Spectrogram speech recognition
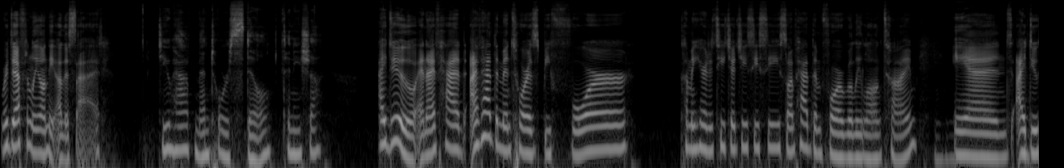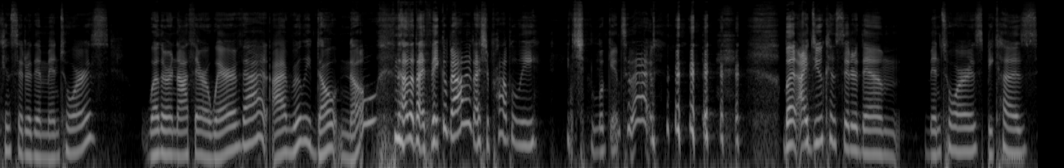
We're definitely on the other side. Do you have mentors still, Tanisha? I do, and I've had I've had the mentors before coming here to teach at GCC, so I've had them for a really long time, mm-hmm. and I do consider them mentors. Whether or not they're aware of that, I really don't know. now that I think about it, I should probably look into that. but I do consider them mentors because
